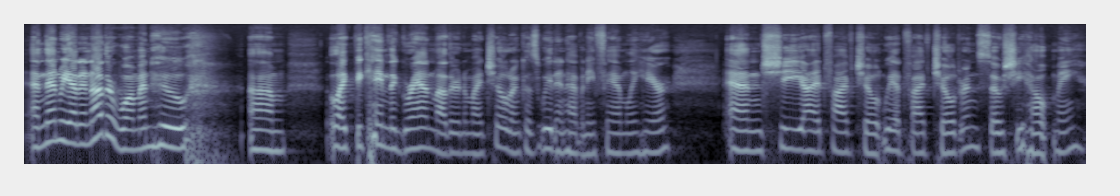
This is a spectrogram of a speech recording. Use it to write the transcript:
And then we had another woman who, um, like became the grandmother to my children because we didn't have any family here and she i had five children we had five children so she helped me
